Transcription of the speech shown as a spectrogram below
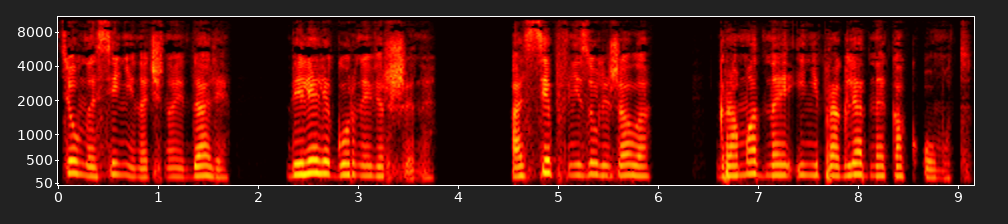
темно-синей ночной дали белели горные вершины, а степь внизу лежала громадная и непроглядная, как омут.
